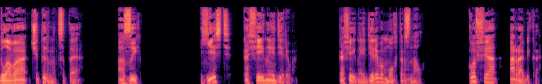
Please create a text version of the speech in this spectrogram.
Глава 14. Азы. Есть кофейное дерево. Кофейное дерево Мохтар знал. Кофе арабика.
